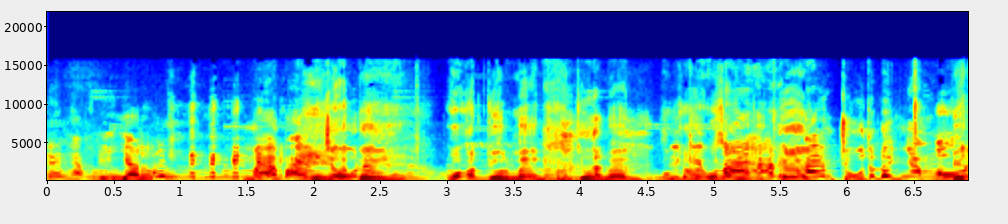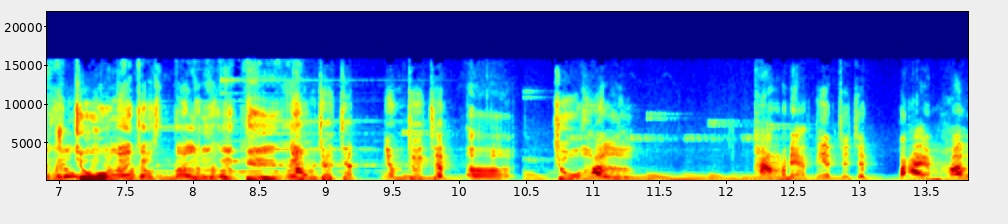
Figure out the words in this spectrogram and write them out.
តែងាប់ពីយល់ហើយម៉ែផ្អែមជូអរត់ទេវត្តអត់យល់មែនណាអត់យល់មែនបងចង់គេឲ្យអូនផ្សាឯយងហាពីត់ថែផ្អែមជូរទៅដូចញ៉ាំពាក្យថាជូអូនឯងចង់សំដៅលើអីគេហើយខ្ញុំចូលចិត្តខ្ញុំចូលចិត្តអឺជូរហឹរខាងម្នាក់ទៀតចូលចិត្តផ្អែមហឹរ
